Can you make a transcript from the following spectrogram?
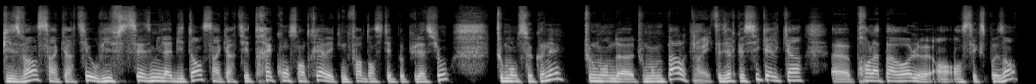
Pisevin, c'est un quartier où vivent 16 000 habitants, c'est un quartier très concentré avec une forte densité de population. Tout le monde se connaît. Tout le monde, euh, tout le monde parle. Oui. C'est-à-dire que si quelqu'un euh, prend la parole en, en s'exposant,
